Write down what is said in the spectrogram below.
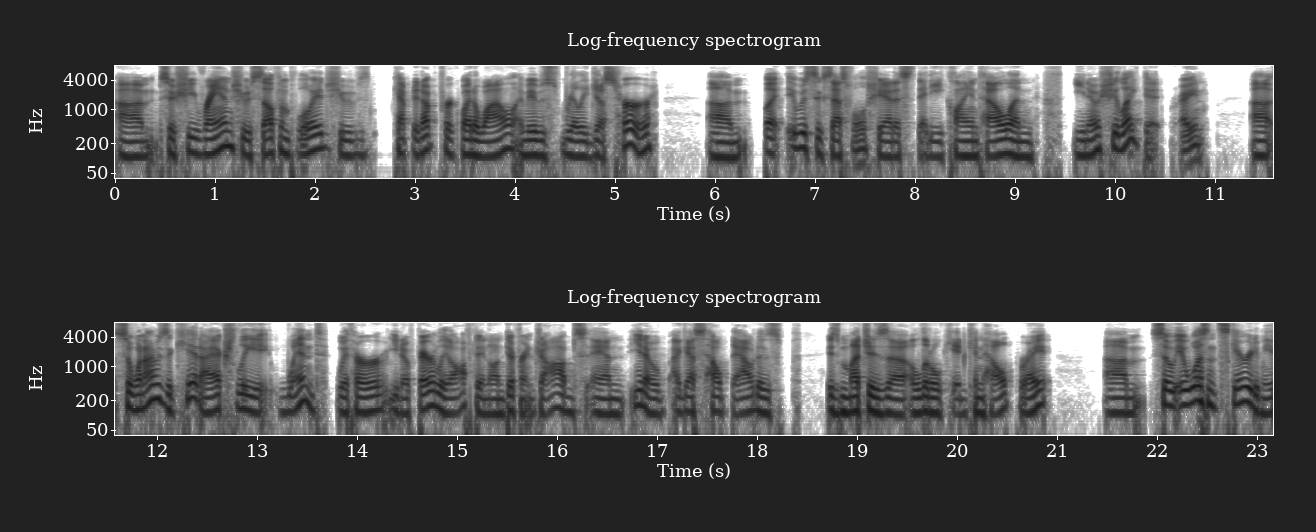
Um, so she ran, she was self employed, she was kept it up for quite a while. I mean, it was really just her, um, but it was successful. She had a steady clientele and, you know, she liked it, right? Uh, so when I was a kid, I actually went with her, you know, fairly often on different jobs, and you know, I guess helped out as as much as a, a little kid can help, right? Um, so it wasn't scary to me.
